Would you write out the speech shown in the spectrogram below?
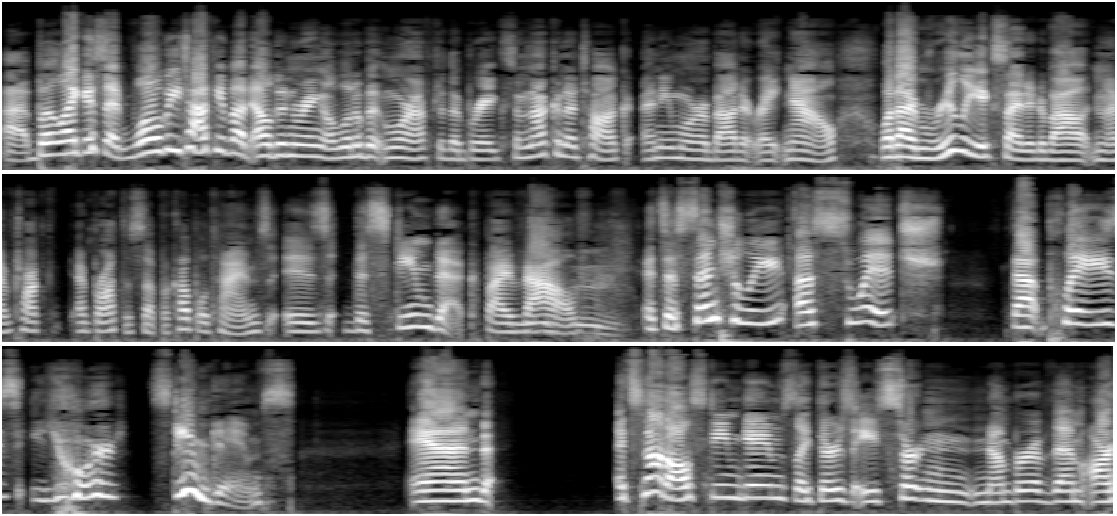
Uh, but like I said, we'll be talking about Elden Ring a little bit more after the break. So I'm not going to talk any more about it right now. What I'm really excited about, and I've talked, I brought this up a couple times, is the Steam Deck by Valve. It's essentially a Switch that plays your Steam games, and it's not all Steam games. Like there's a certain number of them are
